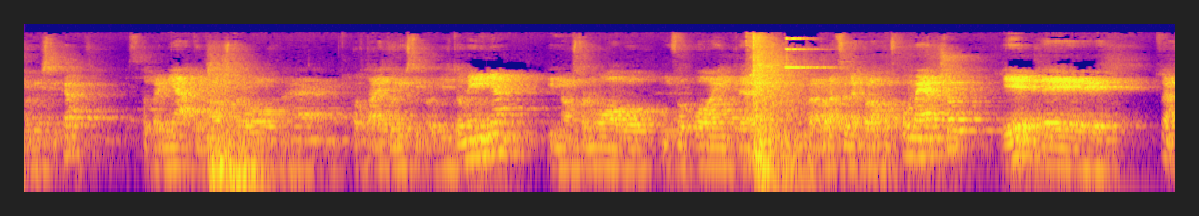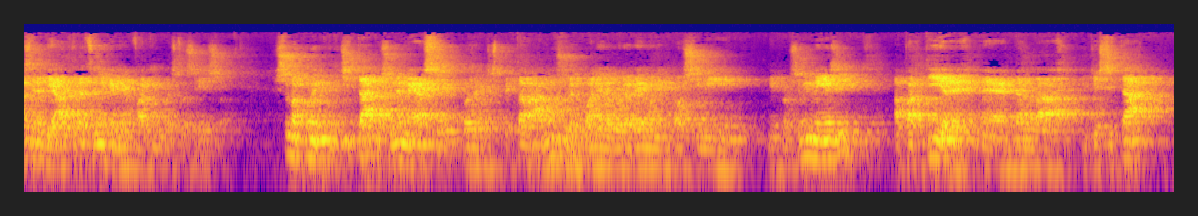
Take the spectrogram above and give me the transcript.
turistica, è stato premiato il nostro eh, portale turistico di Omegna, il nostro nuovo infopoint in collaborazione con la Confcommercio e eh, una serie di altre azioni che abbiamo fatto in questo senso. Ci sono alcune criticità che sono emerse, cose che ci aspettavamo, sulle quali lavoreremo nei prossimi, nei prossimi mesi, a partire eh, dalla necessità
